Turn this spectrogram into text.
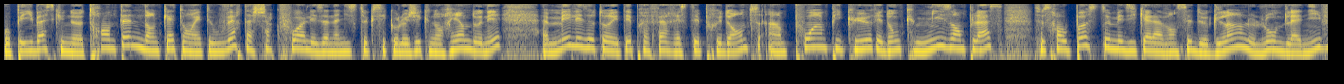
Au Pays Basque, une trentaine d'enquêtes ont été ouvertes. À chaque fois, les analystes toxicologiques n'ont rien donné. Mais les autorités préfèrent rester prudentes. Un point piqûre est donc mis en place. Ce sera au poste médical avancé de Glin, le long de la Nive.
